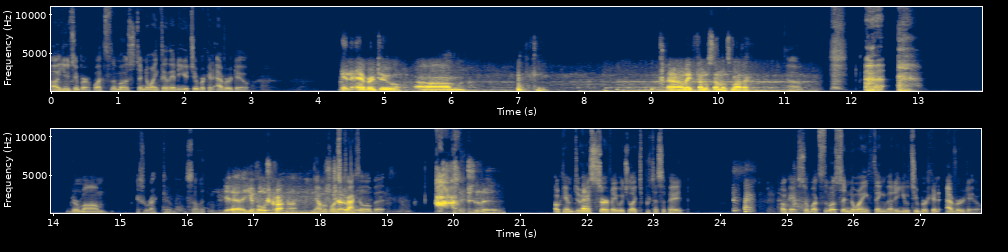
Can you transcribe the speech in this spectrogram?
A YouTuber. What's the most annoying thing that a YouTuber can ever do? Can ever do. Um. I don't know, make fun of someone's mother. Oh. Your mom is wrecked him. You saw that? Yeah, your voice cracked. Yeah, my voice cracked a little bit. Just a little. Okay, I'm doing a survey. Would you like to participate? Okay, so what's the most annoying thing that a YouTuber can ever do?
